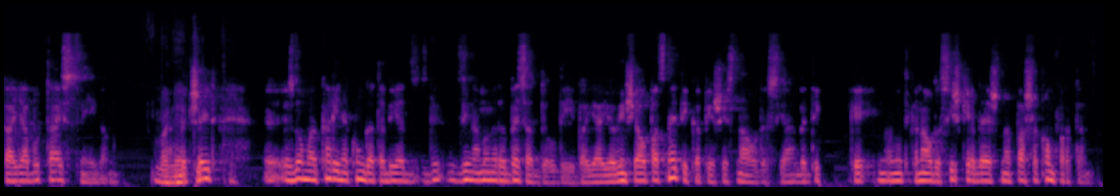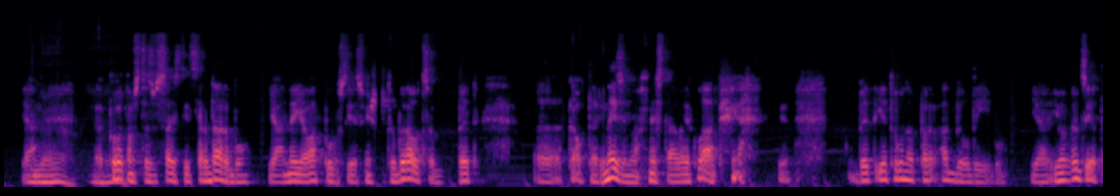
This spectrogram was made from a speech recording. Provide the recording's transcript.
kā jābūt taisnīgam. Bet šeit, eh, es domāju, ka Karina kunga tā bija zināmā mērā bezatbildība, ja, jo viņš jau pats netika pie šīs naudas, ja, bet tikai nu, tika naudas izšķirdēšana paša komfortam. Ja. Nu, jā, jā, jā. Protams, tas saistīts ar darbu. Jā, ne jau atpūsties, viņš tur brauca, bet uh, kaut arī nezinu, nestāvēja klāt. Ja. Bet iet runa par atbildību. Ja, jo redziet,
